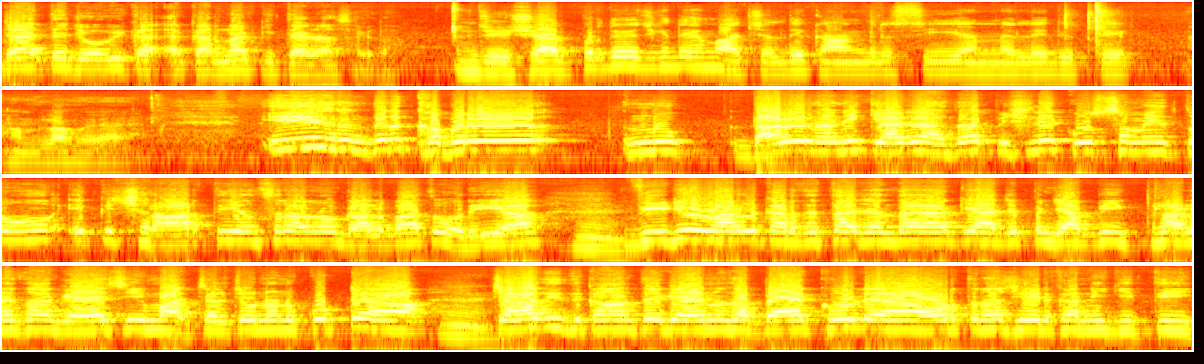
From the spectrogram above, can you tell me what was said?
ਜਾਂ ਇੱਥੇ ਜੋ ਵੀ ਕਰਨਾ ਕੀਤਾ ਜਾ ਸਕਦਾ। ਜੀ ਹੁਸ਼ਿਆਰਪੁਰ ਦੇ ਵਿੱਚ ਕਹਿੰਦੇ ਹਿਮਾਚਲ ਦੇ ਕਾਂਗਰਸੀ ਐਮਐਲਏ ਦੇ ਉੱਤੇ ਹਮਲਾ ਹੋਇਆ ਹੈ। ਇਹ ਹਰਿੰਦਰ ਖਬਰ ਨੂੰ ਦਾਅਵੇ ਨਾਲ ਨਹੀਂ ਕਿਹਾ ਜਾ ਸਕਦਾ। ਪਿਛਲੇ ਕੁਝ ਸਮੇਂ ਤੋਂ ਇੱਕ ਸ਼ਰਾਰਤੀ ਅੰਸਰਾਂ ਨਾਲੋਂ ਗੱਲਬਾਤ ਹੋ ਰਹੀ ਆ। ਵੀਡੀਓ ਵਾਇਰਲ ਕਰ ਦਿੱਤਾ ਜਾਂਦਾ ਹੈ ਕਿ ਅੱਜ ਪੰਜਾਬੀ ਫਲਾਣੇ ਥਾਂ ਗਏ ਸੀ ਹਿਮਾਚਲ 'ਚ ਉਹਨਾਂ ਨੂੰ ਕੁੱਟਿਆ। ਚਾਹ ਦੀ ਦੁਕਾਨ ਤੇ ਗਏ ਉਹਨਾਂ ਦਾ ਬੈਗ ਖੋਲਿਆ ਔਰਤ ਨਾਲ ਛੇੜਖਾਨੀ ਕੀਤੀ।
